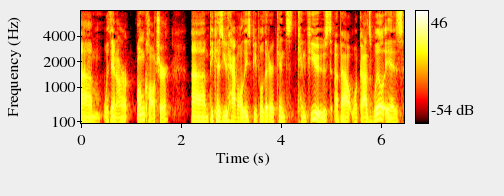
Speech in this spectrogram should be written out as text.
um, within our own culture um, because you have all these people that are con- confused about what God's will is,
